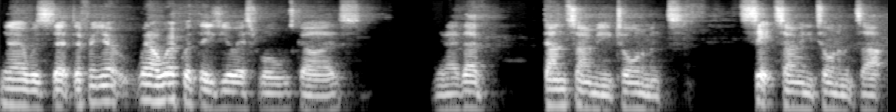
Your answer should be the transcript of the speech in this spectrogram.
you know was that different. You know, when I work with these US rules guys, you know they've done so many tournaments, set so many tournaments up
